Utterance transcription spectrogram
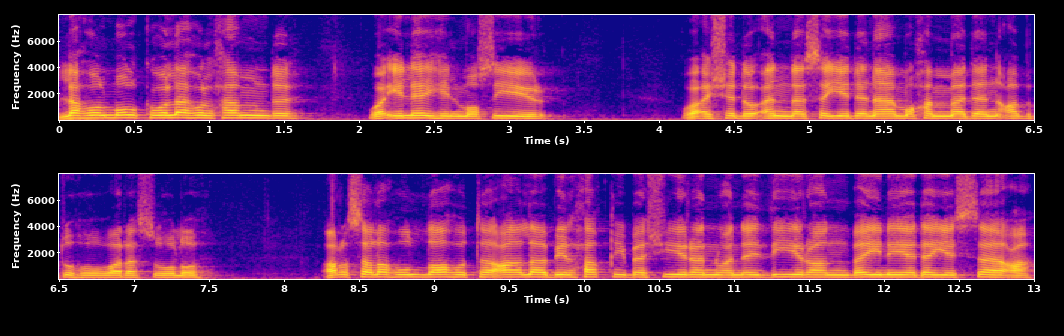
له الملك وله الحمد وإليه المصير. وأشهد أن سيدنا محمدا عبده ورسوله. أرسله الله تعالى بالحق بشيرا ونذيرا بين يدي الساعة.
